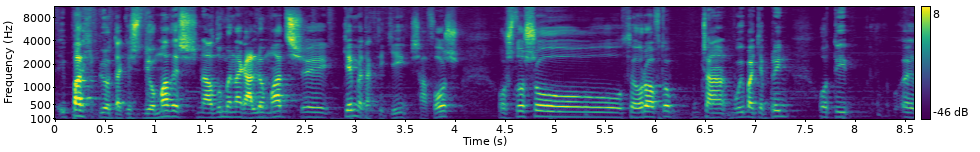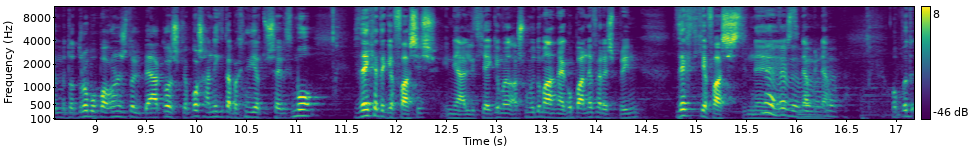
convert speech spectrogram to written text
υπάρχει ποιότητα και στις δύο ομάδες. Να δούμε ένα καλό μάτς και με τακτική, σαφώς. Ωστόσο, θεωρώ αυτό που, ξα... που είπα και πριν, ότι ε, με τον τρόπο που αγωνίζεται ο Ολυμπιακός και πώς ανοίγει τα παιχνίδια του σε ρυθμό, δέχεται και φάσεις. Είναι η αλήθεια. Και ας πούμε το Μαθηναϊκό που ανέφερες πριν, δέχτηκε φάσεις στην, ε, Ναι, βέβαια, στην βέβαια, άμυνα. βέβαια. Οπότε,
